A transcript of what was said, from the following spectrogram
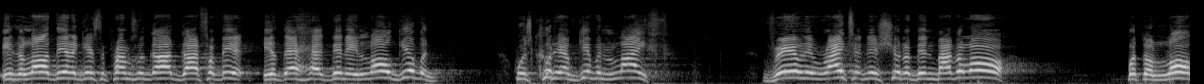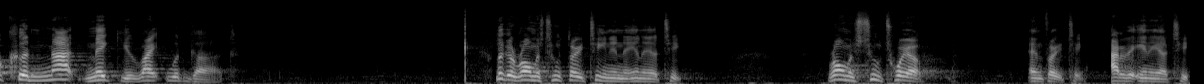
Is the law then against the promise of God? God forbid. If there had been a law given which could have given life, verily righteousness should have been by the law. But the law could not make you right with God. Look at Romans 2.13 in the NLT. Romans 2.12 and 13 out of the NLT.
